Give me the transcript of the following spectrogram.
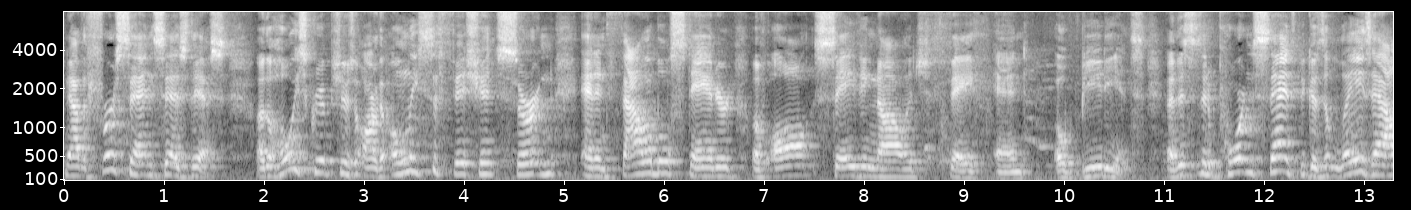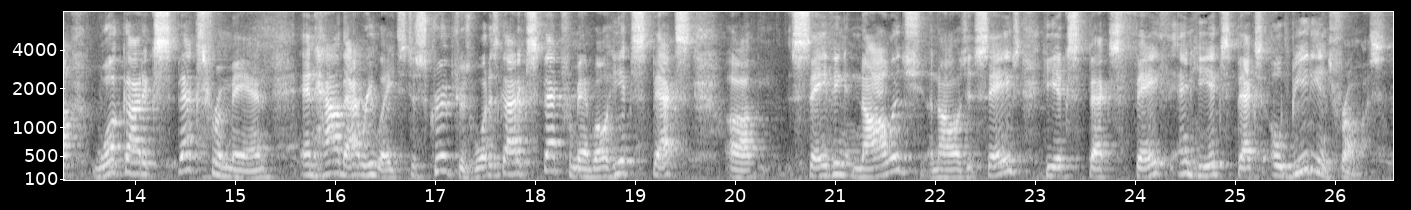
Now, the first sentence says this uh, The Holy Scriptures are the only sufficient, certain, and infallible standard of all saving knowledge, faith, and obedience. Now, this is an important sentence because it lays out what God expects from man and how that relates to scriptures. What does God expect from man? Well, He expects. Uh, saving knowledge, a knowledge that saves. He expects faith and he expects obedience from us.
